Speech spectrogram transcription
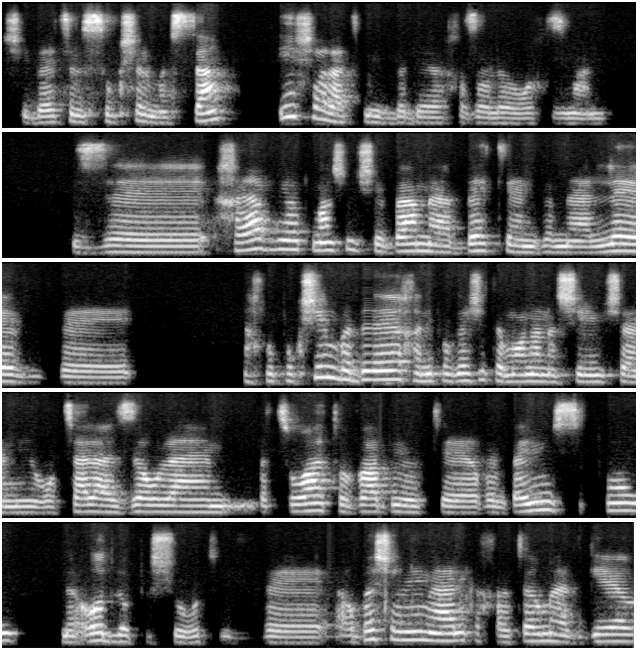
שהיא בעצם סוג של מסע, אי אפשר להתמיד בדרך הזו לאורך זמן. זה חייב להיות משהו שבא מהבטן ומהלב, ואנחנו פוגשים בדרך, אני פוגשת המון אנשים שאני רוצה לעזור להם בצורה הטובה ביותר, והם באים עם סיפור מאוד לא פשוט, והרבה שנים היה לי ככה יותר מאתגר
